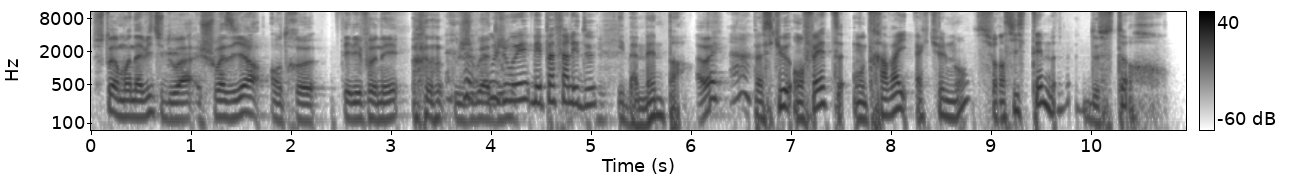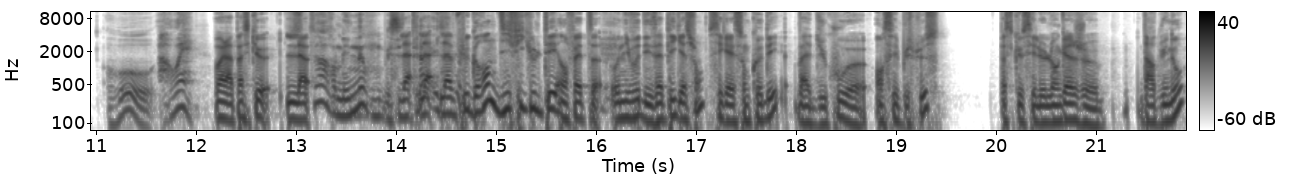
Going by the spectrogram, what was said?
Surtout, à mon avis, tu dois choisir entre téléphoner ou jouer à Ou Doom. jouer, mais pas faire les deux. Et bah même pas. Ah ouais? Parce que en fait, on travaille actuellement sur un système de store. Oh, ah ouais Voilà, parce que la, Store, mais non, mais la, la- dingue. la plus grande difficulté en fait au niveau des applications, c'est qu'elles sont codées, bah, du coup euh, en C++, parce que c'est le langage euh, d'Arduino.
